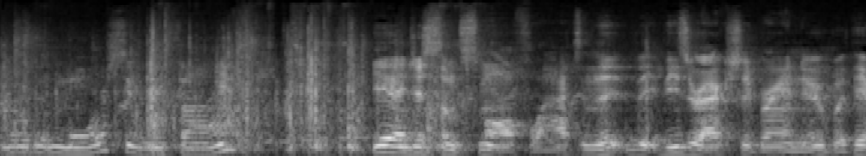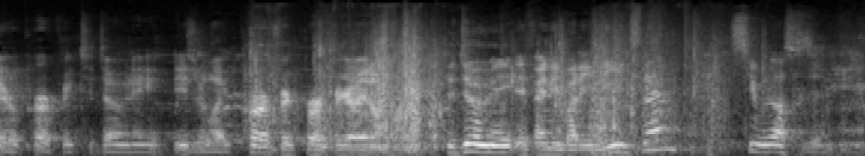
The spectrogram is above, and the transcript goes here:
a little bit more, see what we find. Yeah, and just some small flats, and th- th- these are actually brand new, but they are perfect to donate. These are like perfect, perfect items to donate if anybody needs them. Let's see what else is in here.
